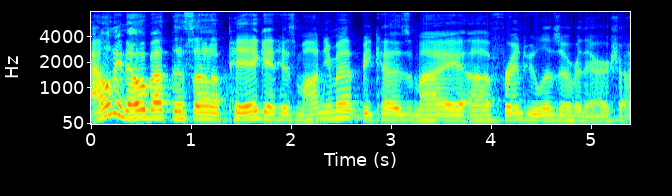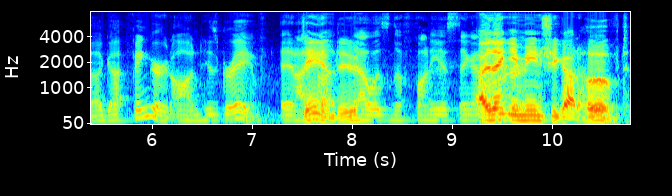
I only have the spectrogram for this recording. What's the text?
I only know about this uh, pig and his monument because my uh, friend who lives over there uh, got fingered on his grave, and I Damn, dude. that was the funniest thing. I've I think ever you mean she got hooved.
